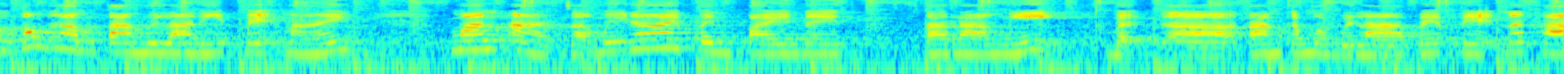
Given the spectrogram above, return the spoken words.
ำต้องทำตามเวลานี้เป๊ะไหมมันอาจจะไม่ได้เป็นไปใน ตารางนี้แบบตามกำหนดเวลาเป๊ะๆนะคะ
